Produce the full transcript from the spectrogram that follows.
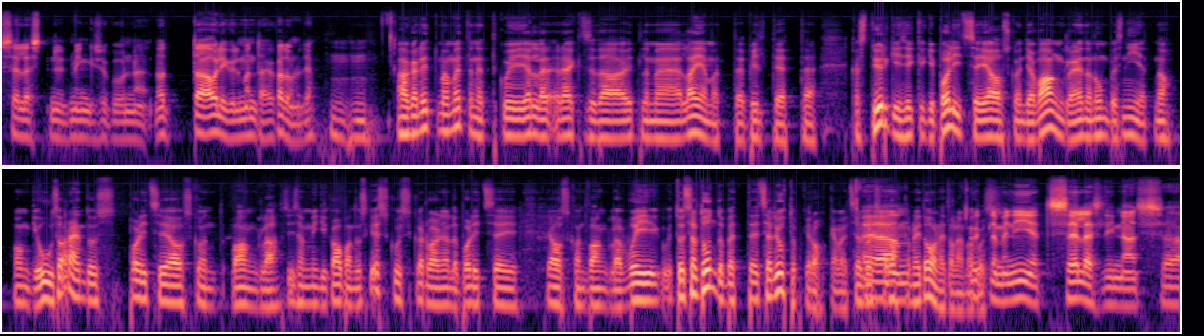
sellest nüüd mingisugune, no ta oli küll mõnda aega kadunud, jah mm. -hmm. aga nüüd ma mõtlen, et kui jälle rääkida seda, ütleme, laiemat pilti, et kas Türgis ikkagi politseijaoskond ja vangla, need on umbes nii, et noh, ongi uus arendus, politseijaoskond, vangla, siis on mingi kaubanduskeskus, kõrval on jälle politseijaoskond, vangla või seal tundub, et, et seal juhtubki rohkem, et seal peaks ka rohkem neid hooneid olema? ütleme kus. nii, et selles linnas äh,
